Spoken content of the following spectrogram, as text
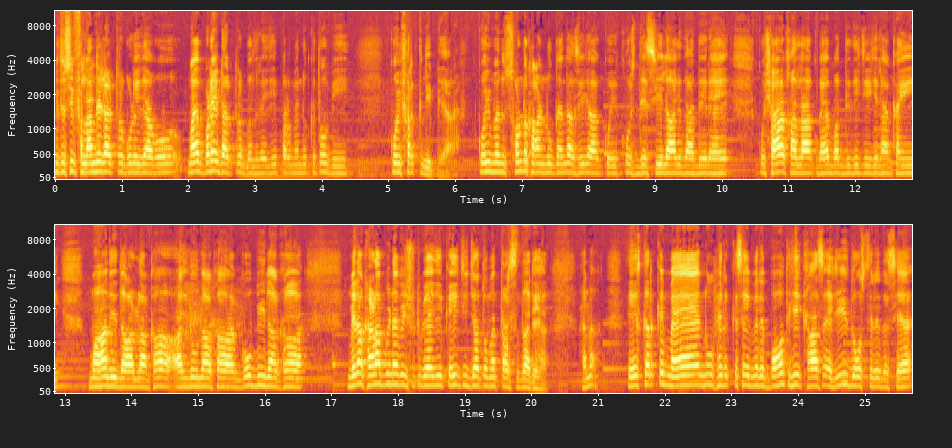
ਵੀ ਤੁਸੀਂ ਫਲਾਣੇ ਡਾਕਟਰ ਕੋਲੇ ਜਾਵੋ, ਮੈਂ ਬੜੇ ਡਾਕਟਰ ਬਦਲੇ ਜੀ, ਪਰ ਮੈਨੂੰ ਕਿਤੋਂ ਵੀ ਕੋਈ ਫ਼ਰਕ ਨਹੀਂ ਪਿਆ। ਕੋਈ ਮੈਨੂੰ ਸੁੰਡ ਖਾਣ ਨੂੰ ਕਹਿੰਦਾ ਸੀਗਾ ਕੋਈ ਕੁਛ ਦੇਸੀ ਇਲਾਜ ਦੱਸਦੇ ਰਹੇ, ਕੁਛ ਆਹ ਖਾ ਲਾ ਬੈਬਦੀ ਦੀ ਚੀਜ਼ ਨਾ ਖਾਈ, ਮਾਹਾਂ ਦੀ ਦਾਲ ਨਾ ਖਾ, ਆਲੂ ਨਾ ਖਾ, ਗੋਭੀ ਨਾ ਖਾ। ਮੇਰਾ ਖਾਣਾ ਪੀਣਾ ਵੀ ਛੁੱਟ ਗਿਆ ਜੀ, ਕਈ ਚੀਜ਼ਾਂ ਤੋਂ ਮੈਂ ਤਰਸਦਾ ਰਿਹਾ। ਹੈਨਾ? ਇਸ ਕਰਕੇ ਮੈਨੂੰ ਫਿਰ ਕਿਸੇ ਮੇਰੇ ਬਹੁਤ ਹੀ ਖਾਸ ਅਜੀਜ਼ ਦੋਸਤ ਨੇ ਦੱਸਿਆ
